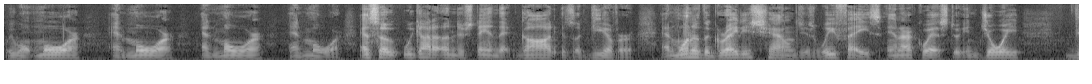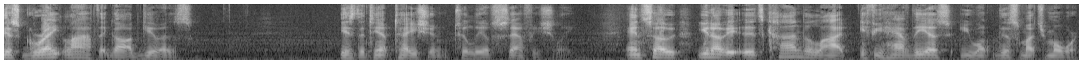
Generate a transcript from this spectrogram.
We want more and more and more and more. And so we got to understand that God is a giver. And one of the greatest challenges we face in our quest to enjoy this great life that God gives us is the temptation to live selfishly. And so, you know, it, it's kind of like if you have this, you want this much more.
